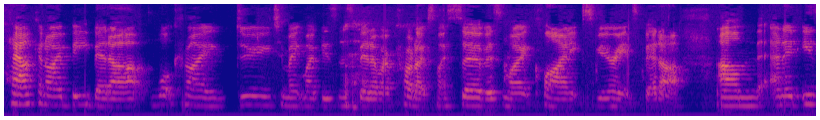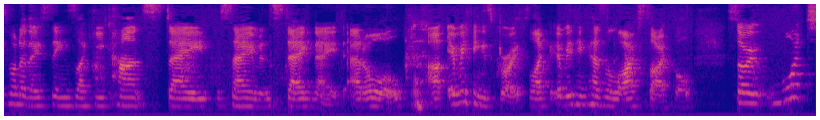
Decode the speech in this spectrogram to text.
how can i be better? What can i do to make my business better my products my service my client experience better? Um, and it is one of those things like you can't stay the same and stagnate at all. Uh, everything is growth like everything has a life cycle. So what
